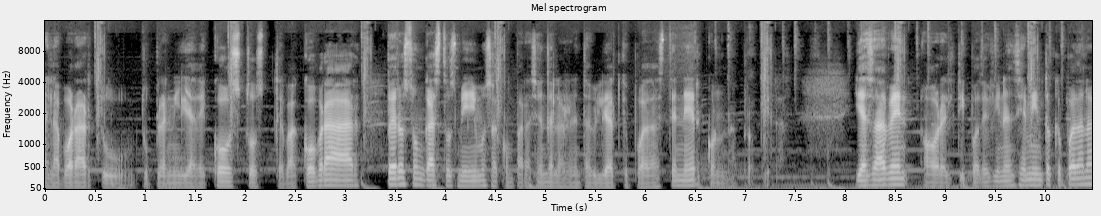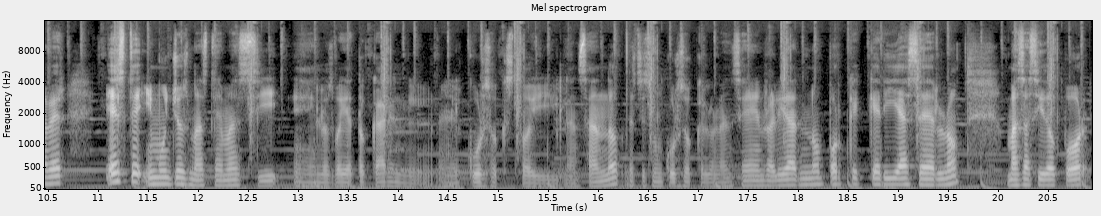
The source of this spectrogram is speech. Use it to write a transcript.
elaborar tu, planilla de costos te va a cobrar, pero son gastos mínimos a comparación de la rentabilidad que puedas tener con una propiedad. Ya saben ahora el tipo de financiamiento que puedan haber. Este y muchos más temas sí eh, los voy a tocar en el, en el, curso que estoy lanzando. Este es un curso que lo lancé en realidad no porque quería hacerlo, más ha sido por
